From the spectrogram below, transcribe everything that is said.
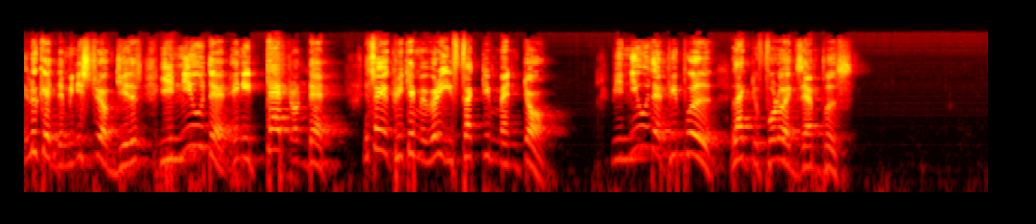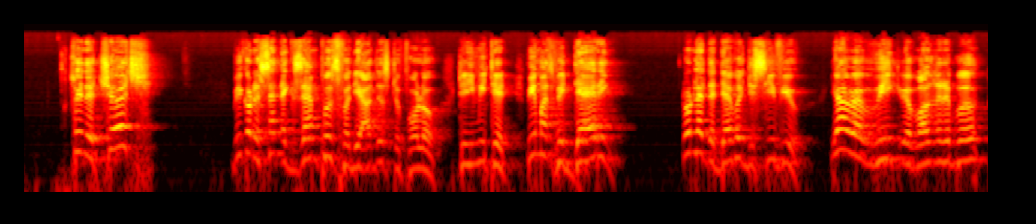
You look at the ministry of Jesus, he knew that and he tapped on that. That's why he became a very effective mentor. We knew that people like to follow examples. So in the church, we got to set examples for the others to follow, to imitate. We must be daring. Don't let the devil deceive you. Yeah, we're weak, we're vulnerable,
